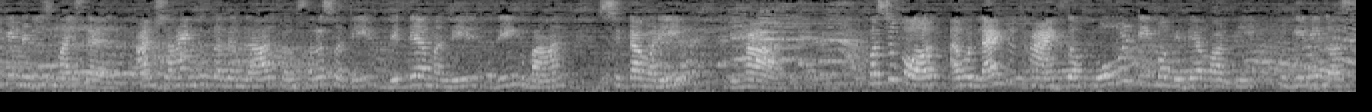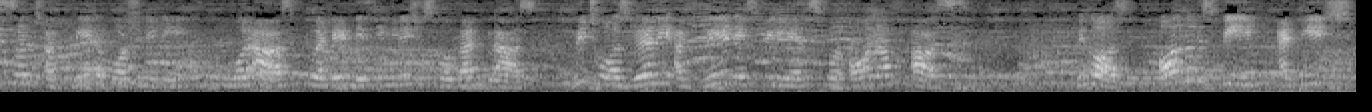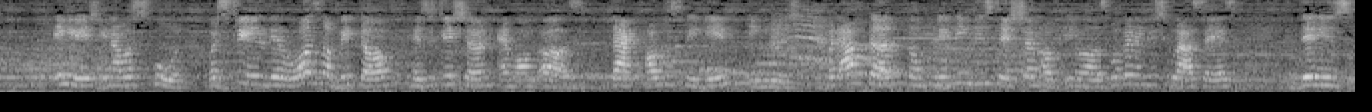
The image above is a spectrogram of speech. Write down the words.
let me introduce myself. I'm Shahindu Kadam Lal from Saraswati Vidya Mandir, Ringban, Sitamarhi, Bihar. First of all, I would like to thank the whole team of Vidya Bharati for giving us such a great opportunity for us to attend this English spoken class, which was really a great experience for all of us. Because although we speak and teach English in our school, but still there was a bit of hesitation among us that how to speak in English. But after completing this session of uh, spoken English classes, there is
